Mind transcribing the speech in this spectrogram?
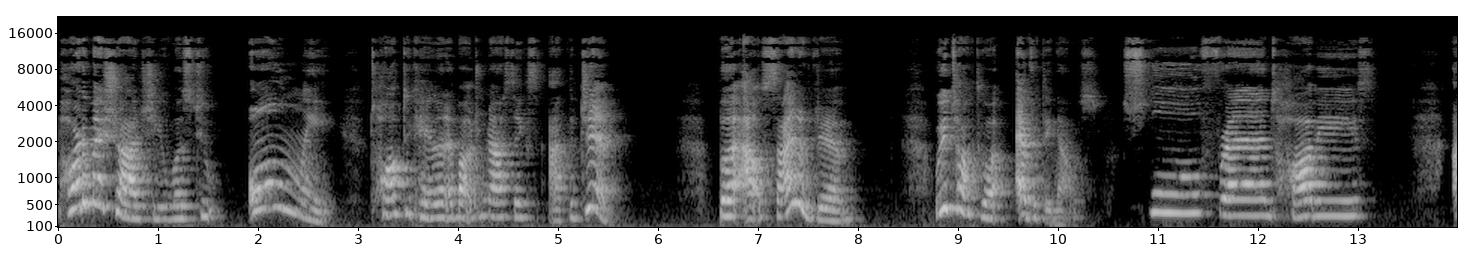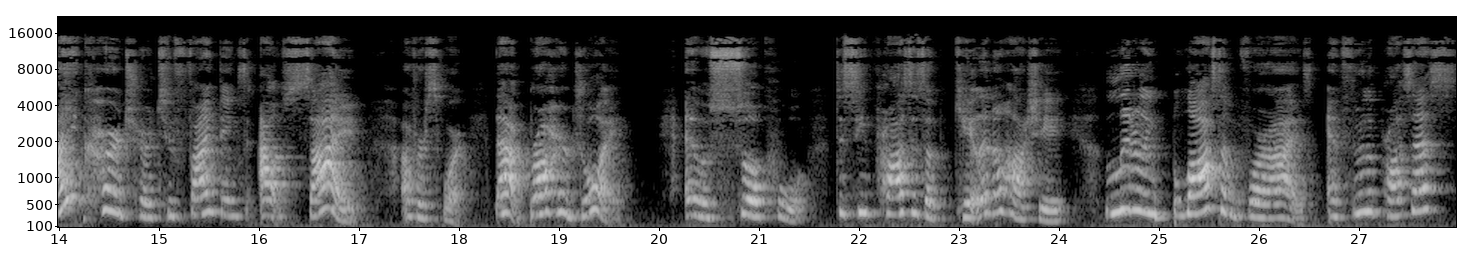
Part of my strategy was to only talk to Katelyn about gymnastics at the gym. But outside of gym, we talked about everything else. School, friends, hobbies, I encouraged her to find things outside of her sport that brought her joy. And it was so cool to see process of Katelyn Ohashi literally blossom before our eyes. And through the process,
